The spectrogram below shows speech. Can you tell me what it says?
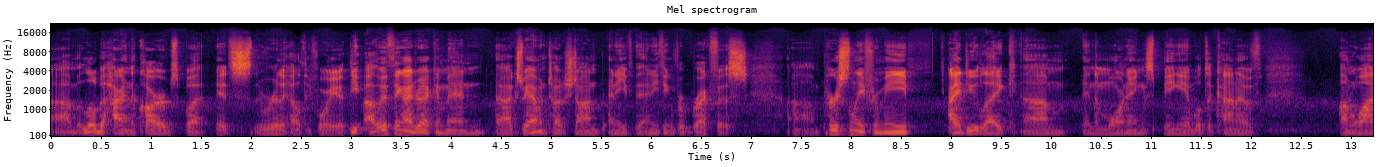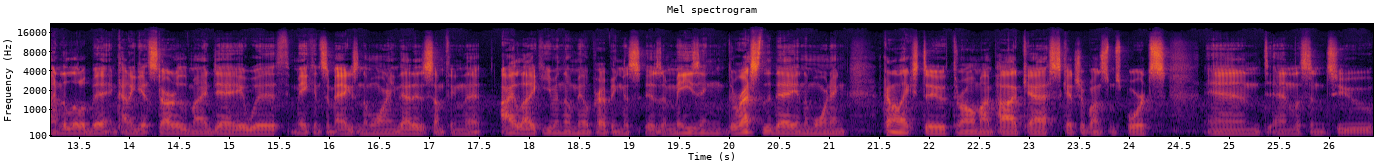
Um, a little bit high in the carbs, but it's really healthy for you. The other thing I'd recommend, because we haven't touched on any anything for breakfast. Um, personally, for me, I do like um, in the mornings being able to kind of unwind a little bit and kind of get started with my day with making some eggs in the morning. That is something that I like, even though meal prepping is, is amazing. The rest of the day in the morning, I kind of likes to throw on my podcast, catch up on some sports, and and listen to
